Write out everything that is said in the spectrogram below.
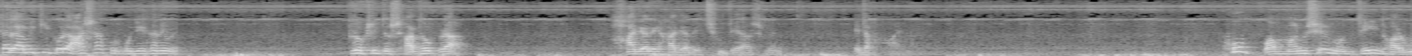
তাহলে আমি কি করে আশা করব যে এখানে প্রকৃত সাধকরা হাজারে হাজারে ছুটে আসবেন, এটা হয় না। খুব কম মানুষের মধ্যেই ধর্ম,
